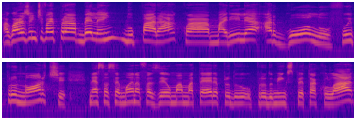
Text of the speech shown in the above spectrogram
Agora a gente vai para Belém, no Pará, com a Marília Argolo. Fui para o norte nessa semana fazer uma matéria para o Domingo Espetacular.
